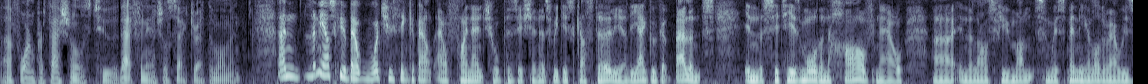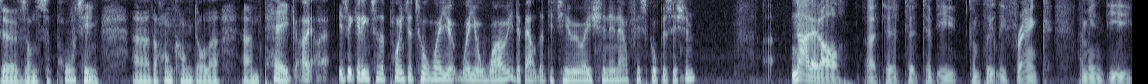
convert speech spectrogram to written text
uh, foreign professionals to that financial sector at the moment. And let me ask you about what you think about our financial position. As we discussed earlier, the aggregate balance in the city is more than halved now uh, in the last few months, and we're spending a lot of our reserves on supporting uh, the Hong Kong dollar um, peg. I, I, is it getting to the point at all where you're where you're worried about the deterioration in our fiscal position? Not at all. Uh, to, to, to be completely frank, I mean the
